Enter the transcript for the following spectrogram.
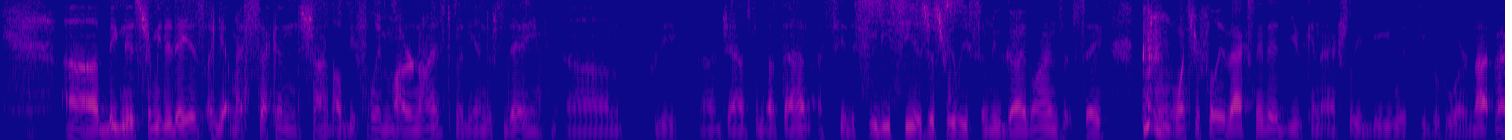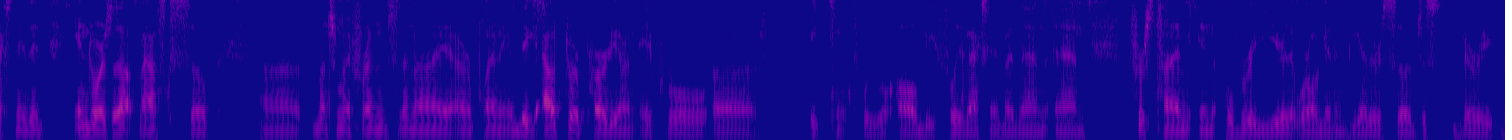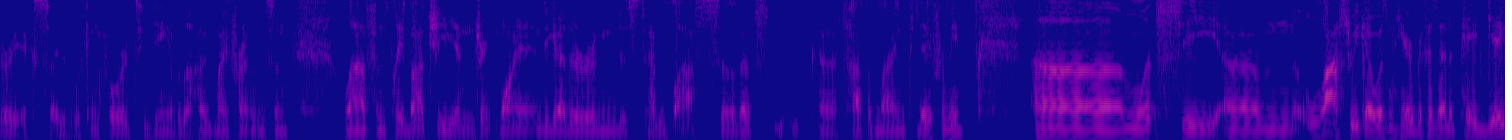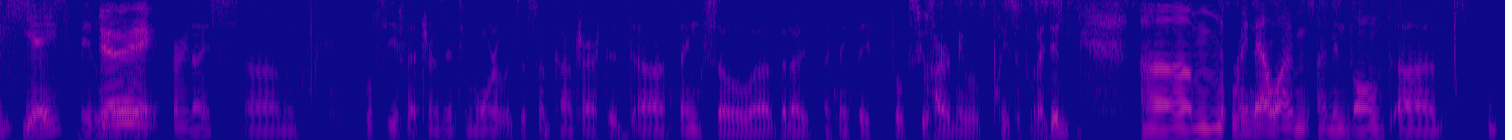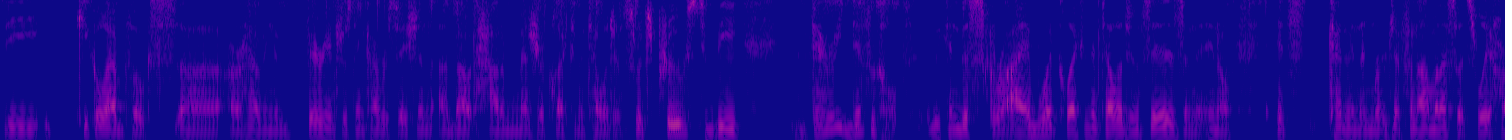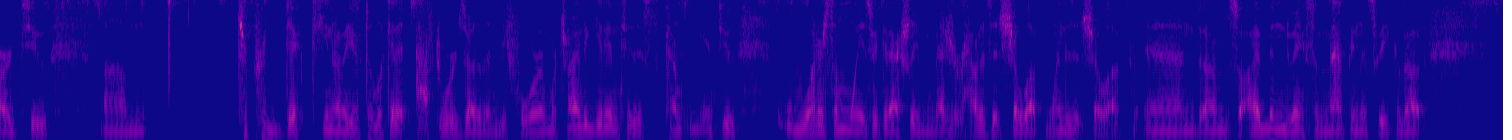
Uh, big news for me today is I get my second shot. I'll be fully modernized by the end of today. Um, pretty uh, jazzed about that. I see the CDC has just released some new guidelines that say once you're fully vaccinated, you can actually be with people who are not vaccinated indoors without masks. So uh, a bunch of my friends and I are planning a big outdoor party on April uh, 18th. Uh, we will all be fully vaccinated by then. And first time in over a year that we're all getting together. So just very, very excited, looking forward to being able to hug my friends and laugh and play bocce and drink wine together and just have a blast. So that's kind of top of mind today for me. Um, let's see. Um, last week I wasn't here because I had a paid gig. Yay! Made a Yay! Very nice. Um, we'll see if that turns into more. It was a subcontracted uh, thing, so uh, but I, I think the folks who hired me were pleased with what I did. Um, right now, I'm I'm involved. Uh, the Kiko Lab folks uh, are having a very interesting conversation about how to measure collective intelligence, which proves to be very difficult. We can describe what collective intelligence is, and you know, it's kind of an emergent phenomena, so it's really hard to um, to predict you know you have to look at it afterwards rather than before and we're trying to get into this into what are some ways we could actually measure? How does it show up? When does it show up? And um, so i've been doing some mapping this week about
